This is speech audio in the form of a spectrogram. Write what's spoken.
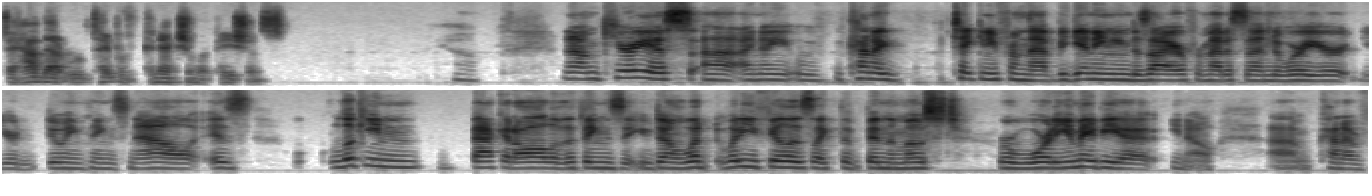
to have that type of connection with patients. Yeah. now i'm curious uh, i know you we've kind of taken you from that beginning desire for medicine to where you're you're doing things now. Is looking back at all of the things that you've done what what do you feel has like the been the most rewarding? And maybe a you know um, kind of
